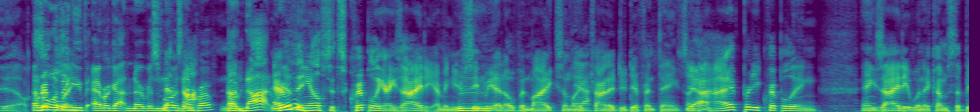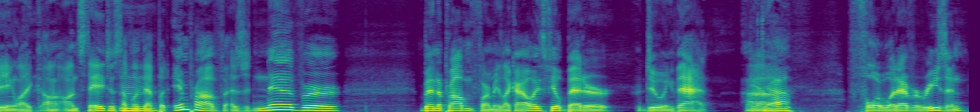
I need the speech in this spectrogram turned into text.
you know, That's the only thing you've ever gotten nervous for No, is not, improv. no, oh, not everything really. else. It's crippling anxiety. I mean, you've seen me mm. at open mics and like Yeah. trying to do different things. Like, Yeah. I, I have pretty crippling anxiety when it comes to being like on, on stage and stuff like that. Mm. But improv has never been a problem for me. Like I always feel better doing that. Um, Yeah. For whatever reason.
